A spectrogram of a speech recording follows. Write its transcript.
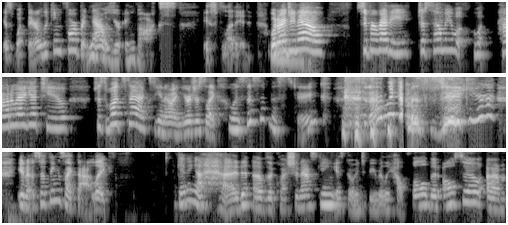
is what they're looking for. But now your inbox is flooded. What do I do mm. now? super ready. Just tell me what, what how do I get to you? Just what's next? You know, and you're just like, was this a mistake? Did I make a mistake here? You know, so things like that. Like getting ahead of the question asking is going to be really helpful, but also um,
